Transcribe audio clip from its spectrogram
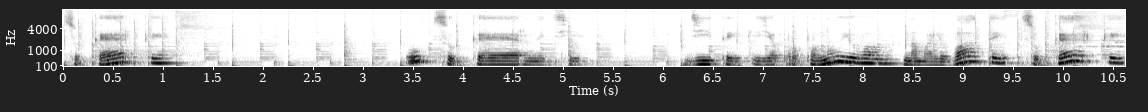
Цукерки у цукерниці. Діти, я пропоную вам намалювати цукерки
